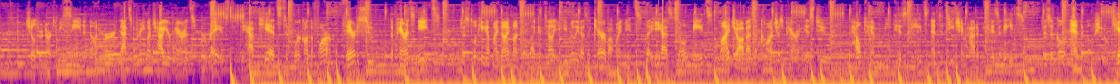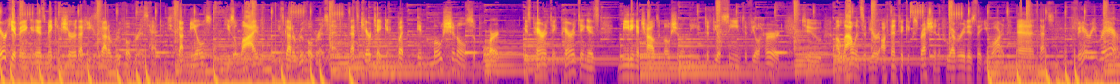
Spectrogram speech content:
Children are to be seen and not heard. That's pretty much how your parents were raised. We have kids to work on the farm. They're to suit the parents' needs. Just looking at my nine month old, I can tell you he really doesn't care about my needs. He has his own needs. My job as a conscious parent is to help him his needs and to teach him how to meet his needs, physical and emotional. Caregiving is making sure that he's got a roof over his head. He's got meals, he's alive, he's got a roof over his head. That's caretaking. But emotional support is parenting. Parenting is meeting a child's emotional need, to feel seen, to feel heard, to allowance of your authentic expression of whoever it is that you are. And that's very rare.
